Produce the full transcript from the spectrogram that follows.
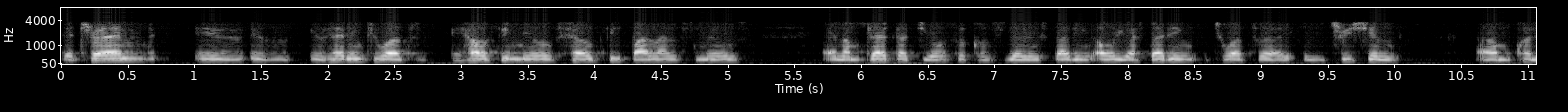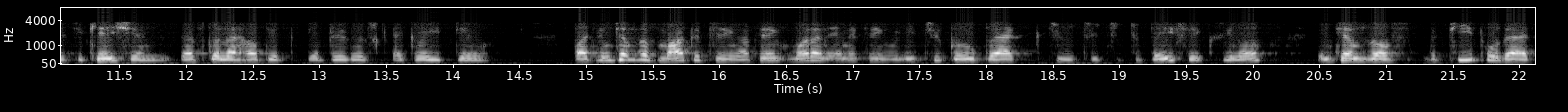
the trend is, is is heading towards healthy meals, healthy, balanced meals, and I'm glad that you're also considering studying. Oh, you're studying towards uh, nutrition um, qualification, that's going to help your, your business a great deal. But in terms of marketing, I think more than anything, we need to go back to, to, to basics, you know, in terms of the people that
